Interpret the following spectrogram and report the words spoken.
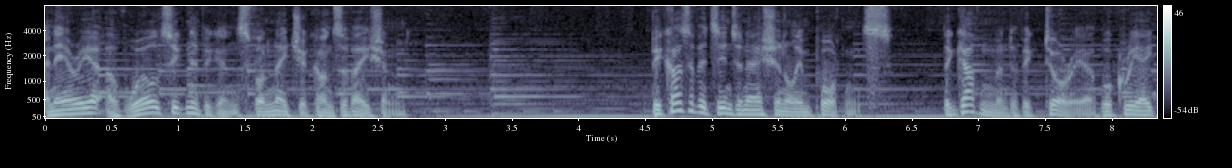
an area of world significance for nature conservation. Because of its international importance, the Government of Victoria will create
